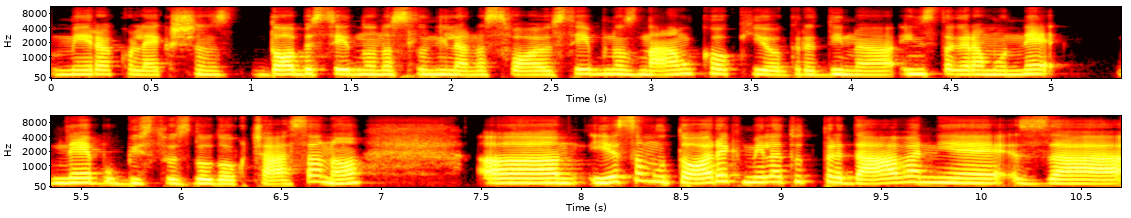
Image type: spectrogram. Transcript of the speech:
Mera Collections dobesedno naslonila na svojo osebno znamko, ki jo gradi na Instagramu, ne, ne v bistvu zelo dolg časa. No. Um, jaz sem v torek imela tudi predavanje za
